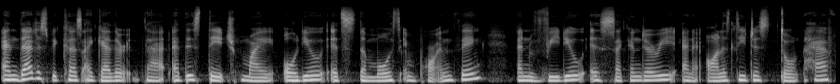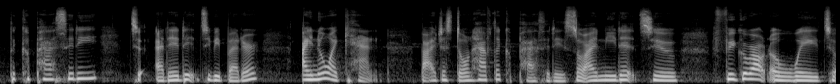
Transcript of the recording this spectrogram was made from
And that is because I gathered that at this stage, my audio is the most important thing and video is secondary. And I honestly just don't have the capacity to edit it to be better. I know I can, but I just don't have the capacity. So I needed to figure out a way to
